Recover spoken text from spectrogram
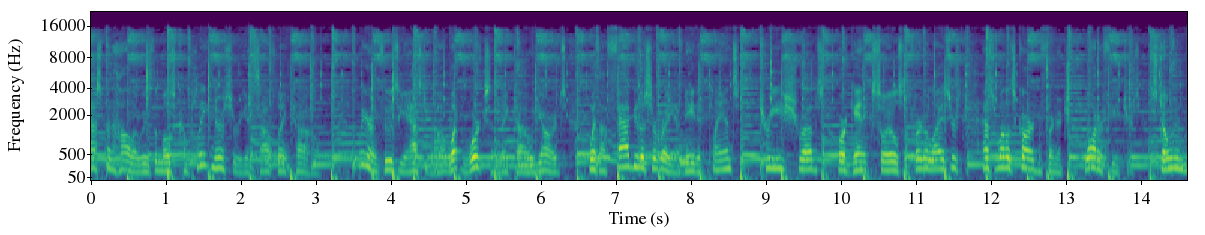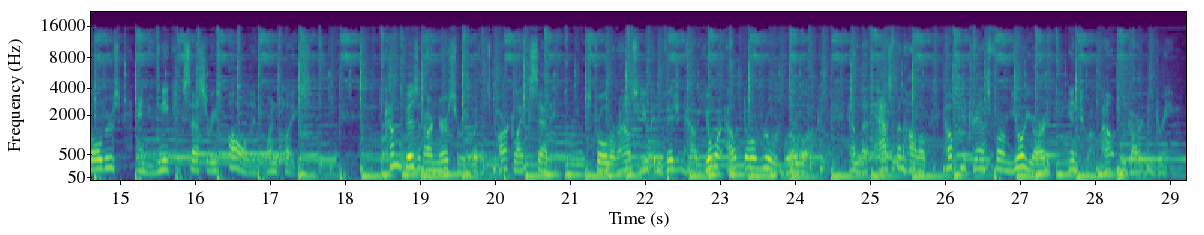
Aspen Hollow is the most complete nursery in South Lake Tahoe. We are enthusiastic about what works in Lake Tahoe yards with a fabulous array of native plants, trees, shrubs, organic soils and fertilizers, as well as garden furniture, water features, stone and boulders, and unique accessories all in one place. Come visit our nursery with its park-like setting. Stroll around so you can envision how your outdoor room will look. And let Aspen Hollow help you transform your yard into a mountain garden dream.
